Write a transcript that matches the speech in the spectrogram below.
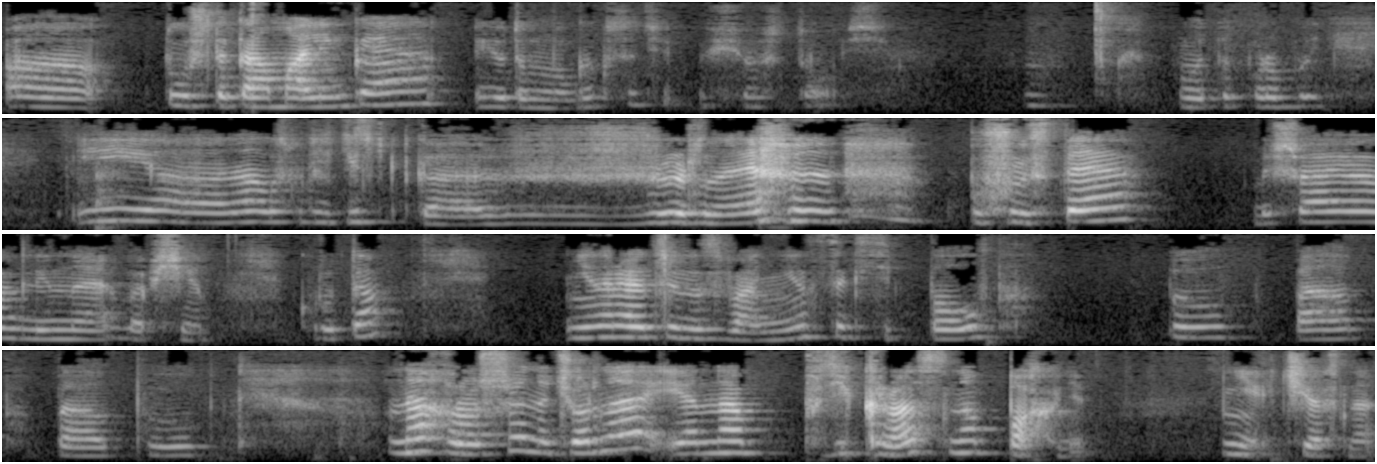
а, Тушь такая маленькая. Ее там много, кстати, еще осталось. Вот, попробуй. И она, смотрите, кисточка такая жирная, пушистая, большая, длинная, вообще круто. Мне нравится название, Sexy Pulp. Pulp, Pulp, Pulp, Pulp. Она хорошая, она черная, и она прекрасно пахнет. Не, честно,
